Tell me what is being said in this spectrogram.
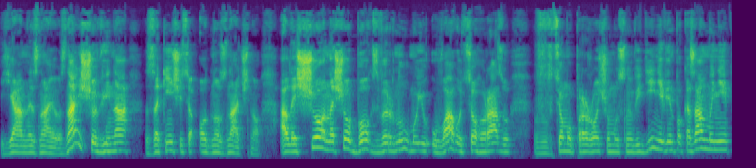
я не знаю. Знаю, що війна закінчиться однозначно. Але що на що Бог звернув мою увагу цього разу в цьому пророчому сновидінні? Він показав мені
